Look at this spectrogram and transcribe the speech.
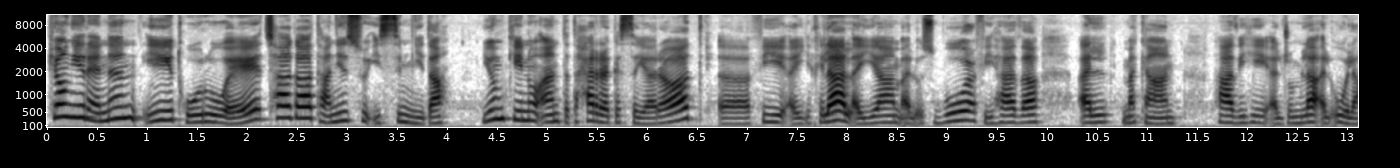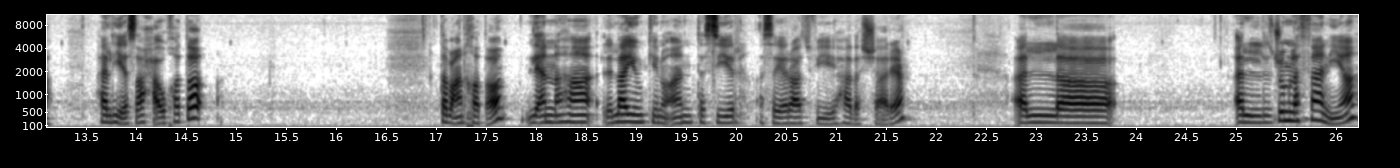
평일에는 이 도로에 차가 다닐 수 있습니다. يمكن أن تتحرك السيارات في أي خلال أيام الأسبوع في هذا المكان هذه الجملة الأولى هل هي صح أو خطأ؟ طبعا خطأ لأنها لا يمكن أن تسير السيارات في هذا الشارع الجملة الثانية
